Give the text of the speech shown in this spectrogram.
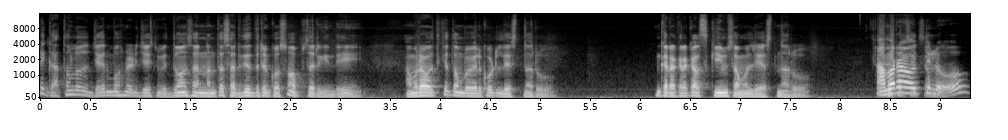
అంటే గతంలో జగన్మోహన్ రెడ్డి చేసిన విధ్వంసాన్ని అంతా సరిదిద్దడం కోసం అప్పు జరిగింది. అమరావతికి తొంభై వేల కోట్లు తెస్తున్నారు. ఇంకా రకరకాల స్కీమ్స్ అమలు చేస్తున్నారు. అమరావతిలో.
